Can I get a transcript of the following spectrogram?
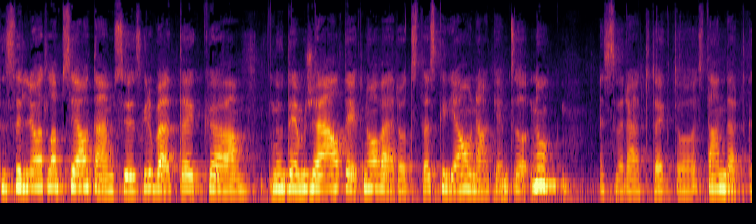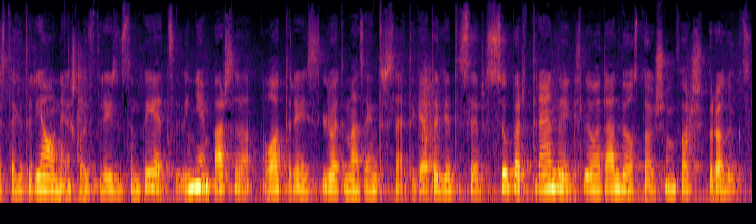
Tas ir ļoti labs jautājums, jo es gribētu teikt, ka, nu, diemžēl tiek novērots tas, ka jaunākiem cilvēkiem. Nu, es varētu teikt to standartu, kas tagad ir jaunieši līdz 35. Viņiem pārsvarā loterijas ļoti maz interesē. Tikai tad, ja tas ir super trendīgs, ļoti atbilstošs un foršs produkts,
